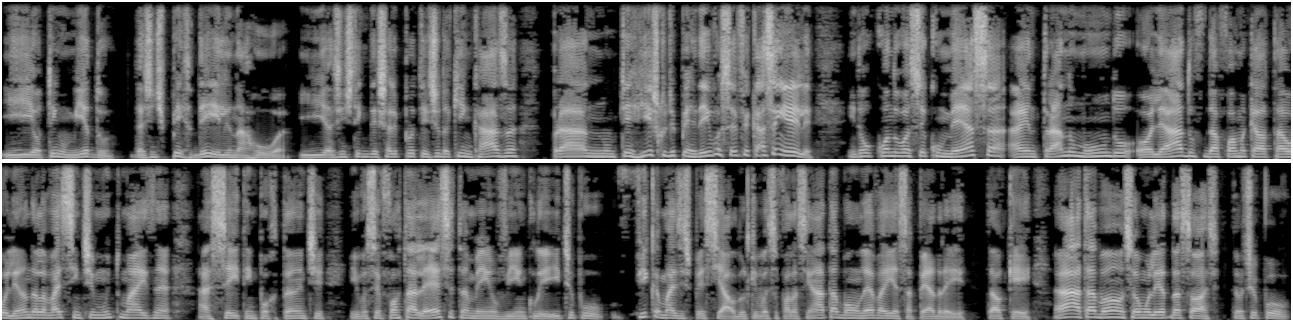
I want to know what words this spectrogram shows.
e eu tenho medo da gente perder ele na rua. E a gente tem que deixar ele protegido aqui em casa para não ter risco de perder e você ficar sem ele. Então, quando você começa a entrar no mundo, olhar do, da forma que ela está olhando, ela vai se sentir muito mais né, aceita, importante, e você fortalece também o vínculo e, tipo, fica mais especial do que você fala assim: ah, tá bom, leva aí essa pedra aí, tá ok. Ah, tá bom, seu amuleto da sorte. Então, tipo,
